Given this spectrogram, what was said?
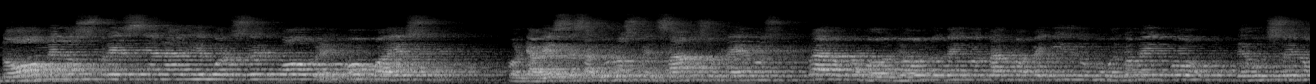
No menosprecia a nadie por ser pobre. Ojo a esto. Porque a veces algunos pensamos o creemos, claro, como yo no tengo tanto apellido, como yo vengo de un seno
